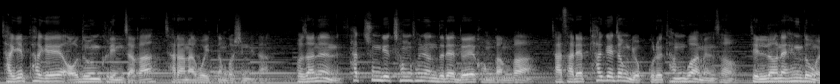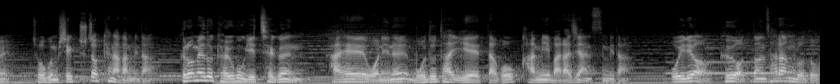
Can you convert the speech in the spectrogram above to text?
자기 파괴의 어두운 그림자가 자라나고 있던 것입니다. 저자는 사춘기 청소년들의 뇌 건강과 자살의 파괴적 욕구를 탐구하면서 딜런의 행동을 조금씩 추적해 나갑니다. 그럼에도 결국 이 책은 가해의 원인을 모두 다 이해했다고 감히 말하지 않습니다. 오히려 그 어떤 사랑으로도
